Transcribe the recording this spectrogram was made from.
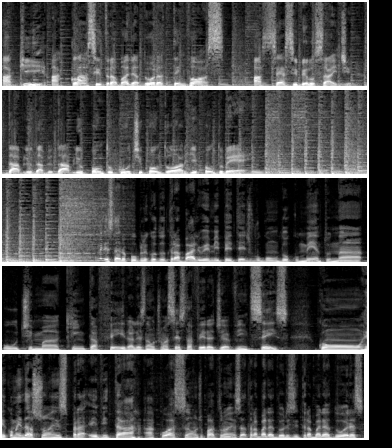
Aqui, a classe trabalhadora tem voz. Acesse pelo site www.cut.org.br. Ministério Público do Trabalho, o MPT, divulgou um documento na última quinta-feira, aliás, na última sexta-feira, dia 26, com recomendações para evitar a coação de patrões a trabalhadores e trabalhadoras,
